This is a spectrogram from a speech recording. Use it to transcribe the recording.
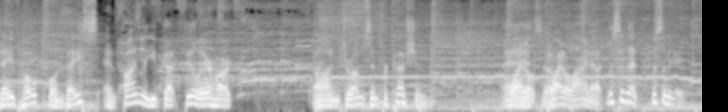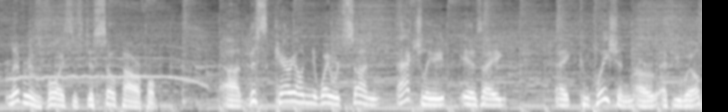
Dave Hope on bass. And finally, you've got Phil Earhart on drums and percussion. Quite a, And so- quite a lineup. Listen to that. Listen, to Liver's voice is just so powerful. Uh, this "Carry On Your Wayward Son" actually is a a completion, or if you will,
